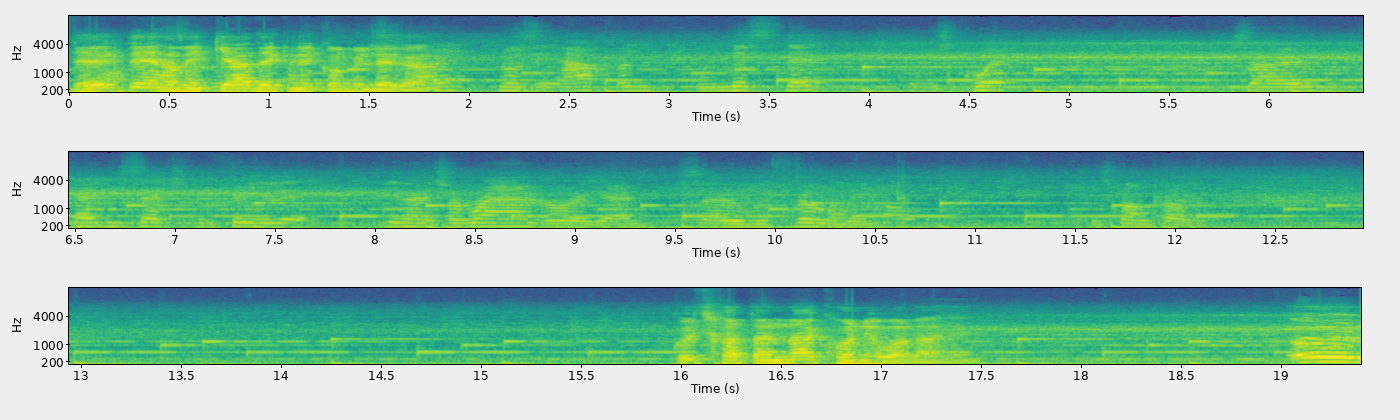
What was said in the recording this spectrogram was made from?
देखते हैं हमें क्या देखने को मिलेगा। कुछ खतरनाक होने वाला है। और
